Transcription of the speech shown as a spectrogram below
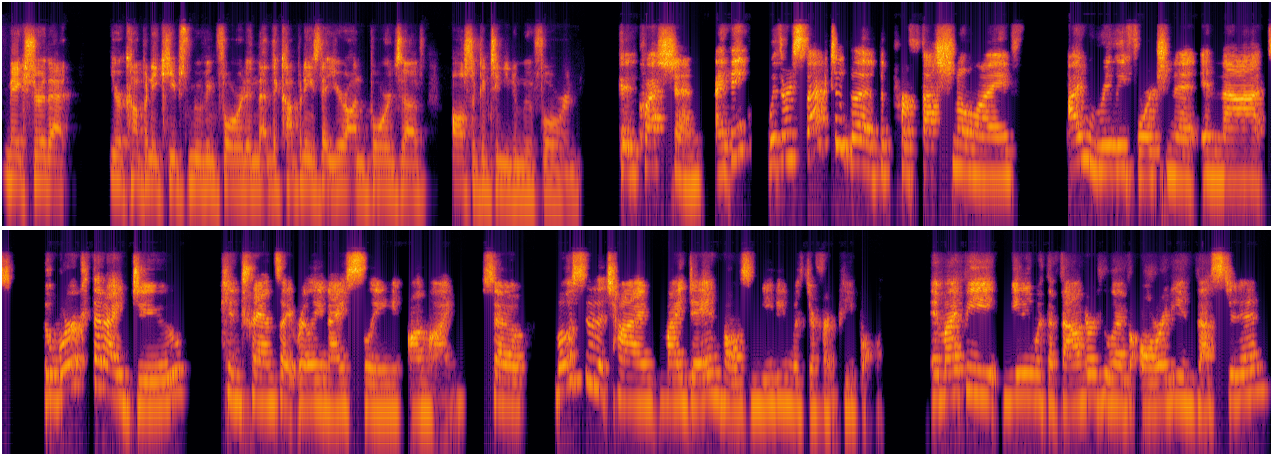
make sure that your company keeps moving forward and that the companies that you're on boards of also continue to move forward? Good question. I think with respect to the, the professional life, I'm really fortunate in that the work that I do can translate really nicely online. So most of the time, my day involves meeting with different people. It might be meeting with a founder who I've already invested in.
